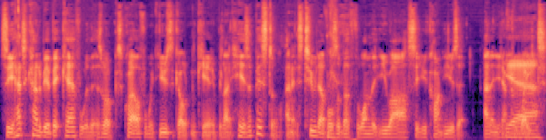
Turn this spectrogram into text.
So you had to kind of be a bit careful with it as well, because quite often we'd use the golden key and it'd be like, here's a pistol, and it's two levels above the one that you are, so you can't use it. And then you'd have Yeah. to wait.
